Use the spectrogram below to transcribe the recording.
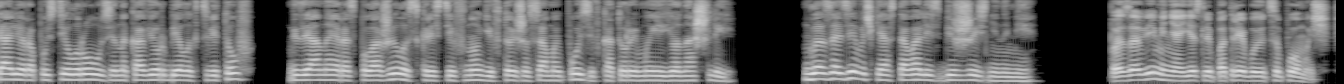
Тайлер опустил Роузи на ковер белых цветов, где она и расположилась, скрестив ноги в той же самой позе, в которой мы ее нашли. Глаза девочки оставались безжизненными. «Позови меня, если потребуется помощь»,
